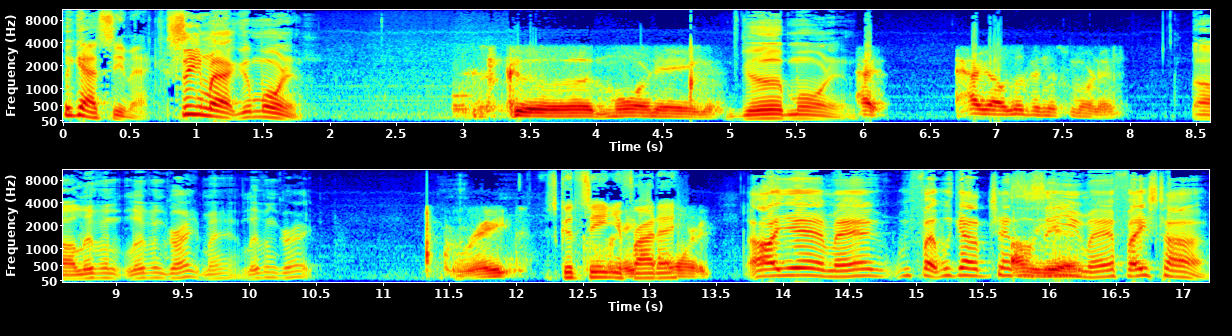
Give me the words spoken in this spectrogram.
We got C-Mac. C Mac, good morning. Good morning. Good morning. How, how y'all living this morning? Uh, living, living great, man. Living great. Great. It's good seeing you Friday. morning. Oh yeah, man. We fa- we got a chance Oh, to see yeah. you, man. Facetime.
